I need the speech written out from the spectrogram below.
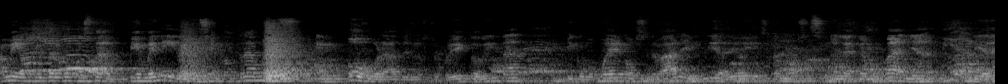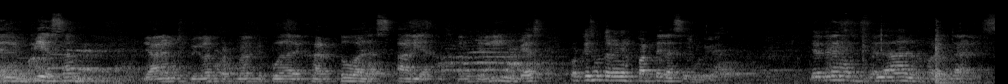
Amigos, ¿qué tal? ¿Cómo están? Bienvenidos. Nos encontramos en obra de nuestro proyecto Vita y como pueden observar, el día de hoy estamos haciendo la campaña diaria de limpieza. Ya hemos pedido al personal que pueda dejar todas las áreas bastante limpias porque eso también es parte de la seguridad. Ya tenemos instaladas los parentales.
